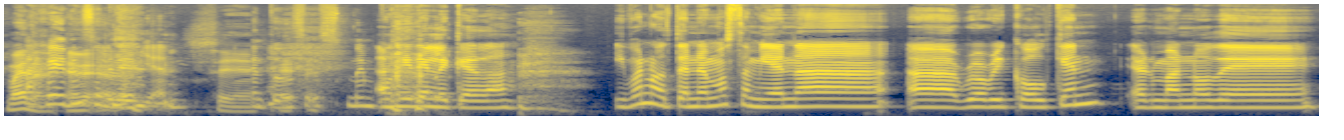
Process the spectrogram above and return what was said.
Bueno, a Hayden eh, se le ve bien, Sí. entonces no A importa. Hayden le queda. Y bueno, tenemos también a, a Rory Culkin, hermano de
